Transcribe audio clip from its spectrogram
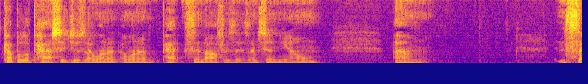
A couple of passages I want to I want to send off as, as I'm sending you home. Um, in 2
